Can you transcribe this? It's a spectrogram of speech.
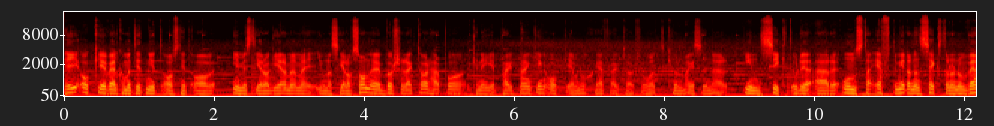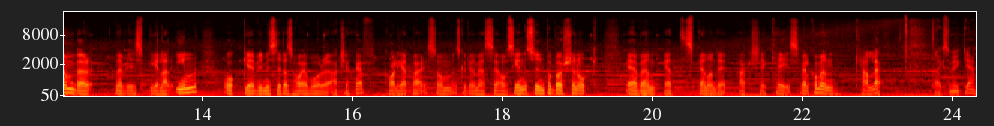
Hej och eh, välkommen till ett nytt avsnitt av Investera och agera med mig Jonas Elofsson, börsredaktör här på Carnegie Private Banking och även då chefredaktör för vårt kundmagasin är Insikt. Och det är onsdag eftermiddag den 16 november när vi spelar in och eh, vid min sida så har jag vår aktiechef Carl Hedberg som ska dela med sig av sin syn på börsen och även ett spännande aktiecase. Välkommen Kalle! Tack så mycket!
